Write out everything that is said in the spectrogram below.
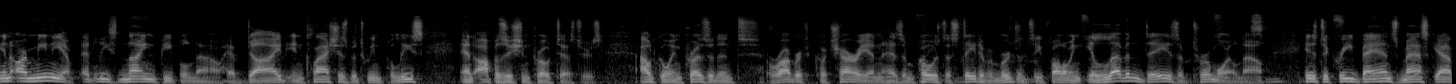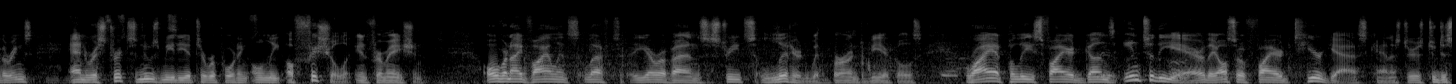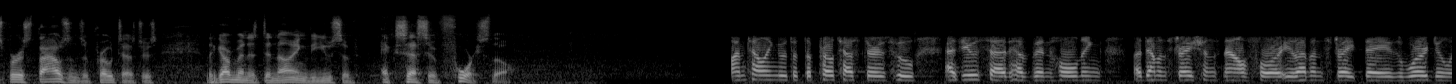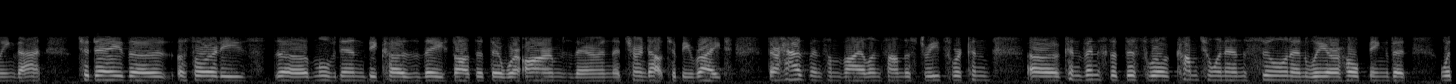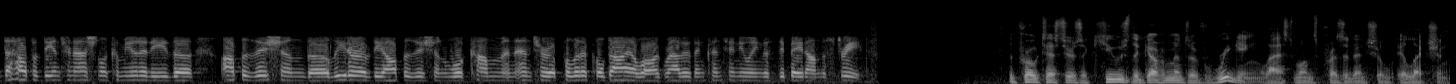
In Armenia, at least nine people now have died in clashes between police and opposition protesters. Outgoing President Robert Kocharyan has imposed a state of emergency following 11 days of turmoil now. His decree bans mass gatherings and restricts news media to reporting only official information. Overnight violence left Yerevan's streets littered with burned vehicles. Riot police fired guns into the air. They also fired tear gas canisters to disperse thousands of protesters. The government is denying the use of excessive force, though. I'm telling you that the protesters who, as you said, have been holding uh, demonstrations now for 11 straight days were doing that. Today, the authorities moved in because they thought that there were arms there, and it turned out to be right. There has been some violence on the streets. We're con- uh, convinced that this will come to an end soon, and we are hoping that with the help of the international community, the opposition, the leader of the opposition, will come and enter a political dialogue rather than continuing this debate on the streets. The protesters accused the government of rigging last month's presidential election.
